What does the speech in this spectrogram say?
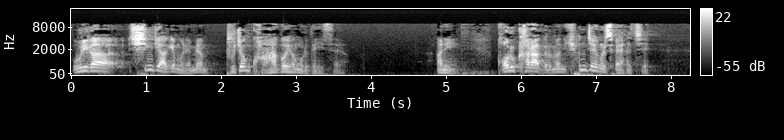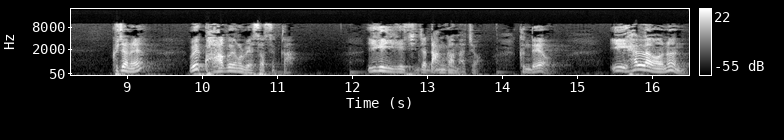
우리가 신기하게 뭐냐면 부정 과거형으로 돼 있어요. 아니, 거룩하라 그러면 현재형을 써야지. 그잖아요? 왜 과거형을 왜 썼을까? 이게 이게 진짜 난감하죠. 근데요. 이 헬라어는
